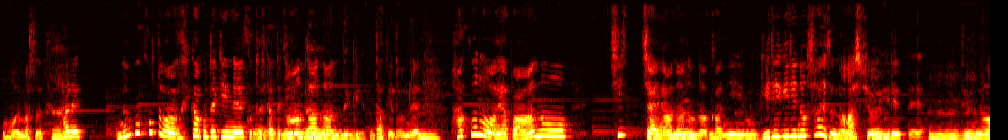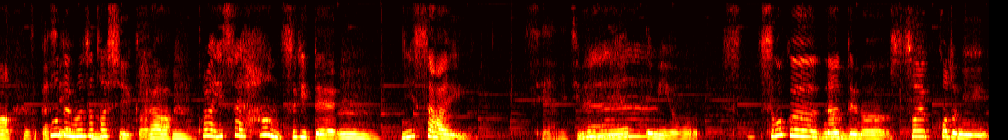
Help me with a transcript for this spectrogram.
思います。はいあれ脱ぐことは比較的ね靴下って簡単なんだけどね、うん。履くのはやっぱあのちっちゃい穴の中にもうギリギリのサイズの足を入れてっうん。ていうのは。本当に難い。しいから、うん。これは1歳半過ぎてうん。2歳せやね。自分でやってみよすごくなんていうの、そういうことに。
